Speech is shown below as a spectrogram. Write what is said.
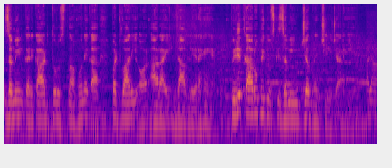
ज़मीन का रिकॉर्ड दुरुस्त न होने का पटवारी और आरआई लाभ ले रहे हैं। पीड़ित का आरोप है कि उसकी ज़मीन जबरन छीनी जा रही है।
